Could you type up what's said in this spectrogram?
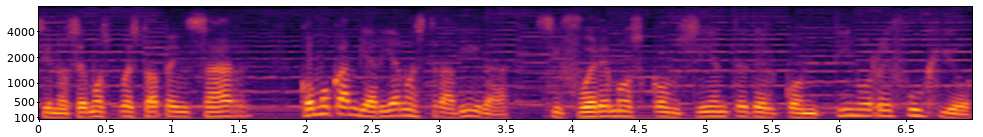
si nos hemos puesto a pensar cómo cambiaría nuestra vida si fuéramos conscientes del continuo refugio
